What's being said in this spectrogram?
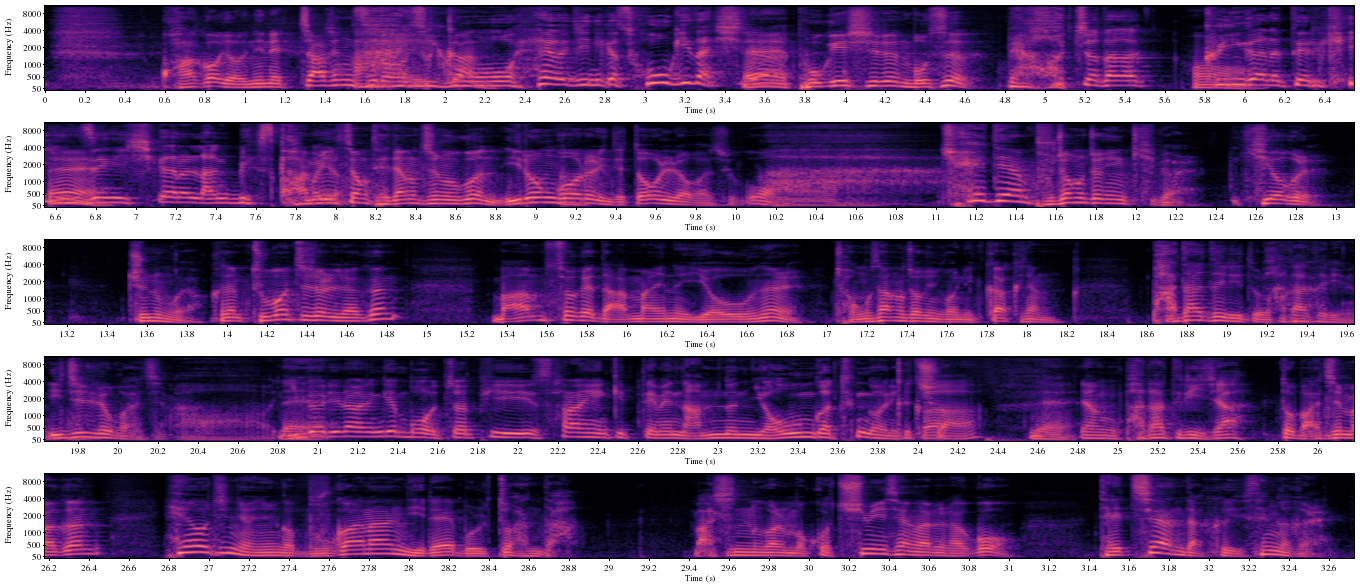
과거 연인의 짜증스러운 습관, 아이고, 헤어지니까 속이 다 싫어. 네, 보기 싫은 모습, 내가 어쩌다가 어. 그 인간한테 이렇게 네. 인생의 시간을 낭비했을까? 뭐 과민성 대장증후군 이런 거를 이제 떠올려가지고 최대한 부정적인 기별 기억을 주는 거예요. 그다음 두 번째 전략은 마음속에 남아 있는 여운을 정상적인 거니까 그냥 받아들이도록 받아들이는. 잊으려고 하지 마. 아, 네. 이별이라는 게 뭐 어차피 사랑했기 때문에 남는 여운 같은 거니까 그쵸. 네. 그냥 받아들이자. 또 마지막은 헤어진 연인과 무관한 일에 몰두한다. 맛있는 걸 먹고 취미 생활을 하고 대체한다 그 생각을.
